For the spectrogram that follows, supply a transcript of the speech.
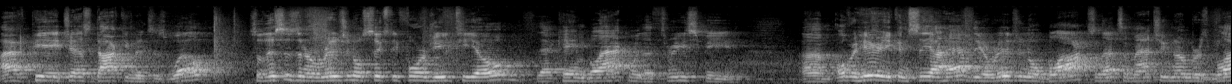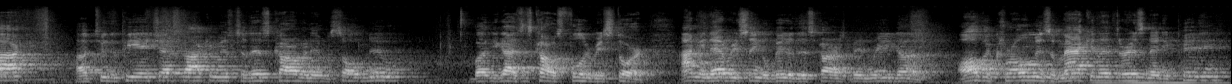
I have PHS documents as well. So this is an original 64 GTO that came black with a three-speed. Um, over here you can see I have the original block, so that's a matching numbers block uh, to the PHS documents to this car when it was sold new. But you guys, this car was fully restored. I mean, every single bit of this car has been redone. All the chrome is immaculate. There isn't any pitting.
